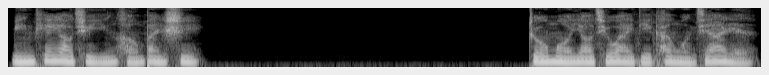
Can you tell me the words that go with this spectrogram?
明天要去银行办事？周末要去外地看望家人？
